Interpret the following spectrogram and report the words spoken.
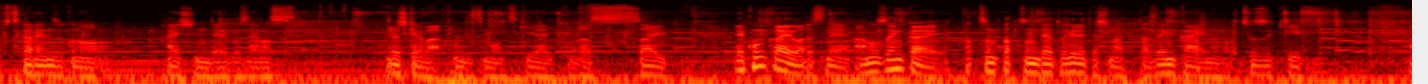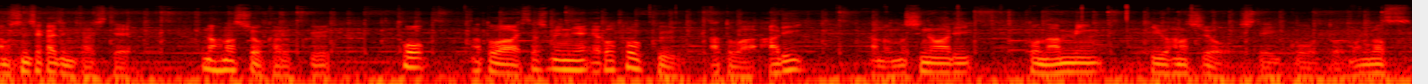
2日連続の配信でございます。よろしければ本日もお付き合いください。えー今回はですね、あの前回パッツンパッツンで途切れてしまった前回の続き、あの新社会人に対しての話を軽くと、あとは久しぶりにエロトーク、あとはアリ、あの虫のアリと難民っていう話をしていこうと思います。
